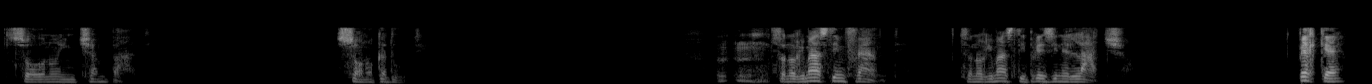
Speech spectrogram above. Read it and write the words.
Sono inciampati. Sono caduti. Sono rimasti infranti. Sono rimasti presi nel laccio. Perché?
